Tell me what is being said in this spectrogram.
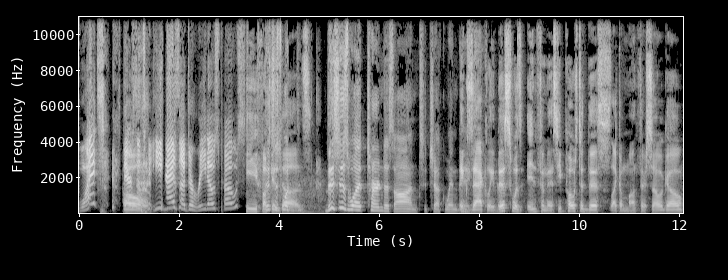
what? There's Oh. a, he has a Doritos post. He fucking is what- does. This is what turned us on to Chuck Wendig. Exactly. This was infamous. He posted this like a month or so ago,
